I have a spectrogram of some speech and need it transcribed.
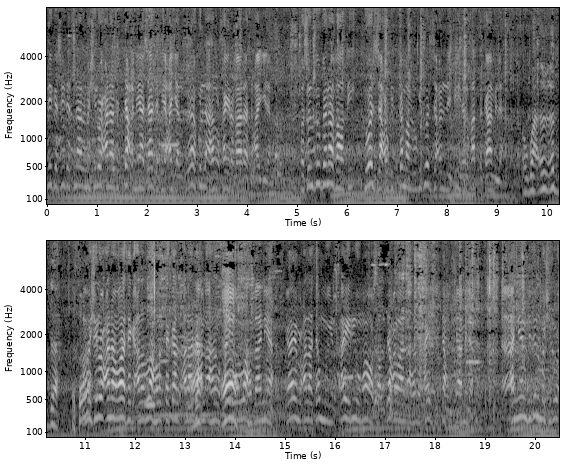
في قصيدتنا المشروعنا بالدعم يا سادتي عجل. ويا كل أهل الخير غارات عاجلة. فصندوقنا فاضي توزع وقد كمل وقد وزعوا اللي فيه الخط كاملة. وباع العدة ومشروعنا واثق على الله واتكل على دعم أهل الخير. والله بانية. قايم على تمويل خيري وما وصل. دعوة لأهل الخير بالدعم شاملة أن ينفذ المشروع.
